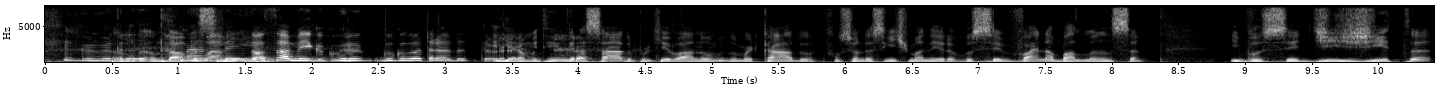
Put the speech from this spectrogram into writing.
Google Tradutor andava assim. Nosso amigo, Google Tradutor. E era muito engraçado, porque lá no, no mercado funciona da seguinte maneira: você vai na balança e você digita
